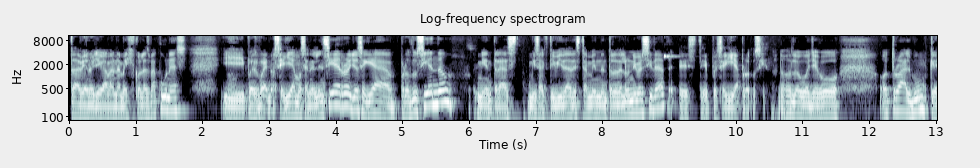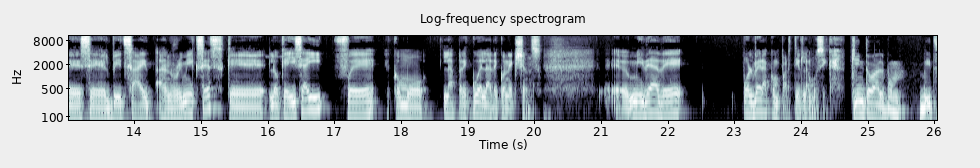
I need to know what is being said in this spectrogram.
Todavía no llegaban a México las vacunas. Y pues bueno, seguíamos en el encierro. Yo seguía produciendo mientras mis actividades también dentro de la universidad, este, pues seguía produciendo. ¿no? Luego llegó otro álbum que es el Beatside and Remixes, que lo que hice ahí fue como la precuela de Connections. Eh, mi idea de volver a compartir la música. Quinto álbum, Beats.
